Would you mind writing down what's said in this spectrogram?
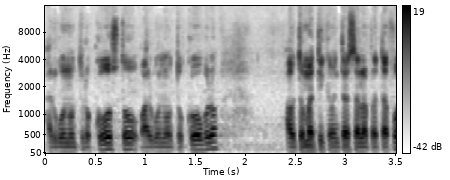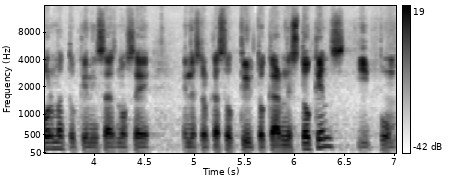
algún otro costo o algún otro cobro. Automáticamente vas a la plataforma, tokenizas, no sé, en nuestro caso, CryptoCarnes tokens y pum,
